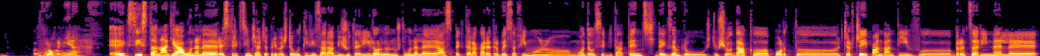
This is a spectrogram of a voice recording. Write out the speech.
în, până în România. Există, Nadia, unele restricții în ceea ce privește utilizarea bijuteriilor, nu știu, unele aspecte la care trebuie să fim în mod deosebit atenți? De exemplu, știu și eu, dacă port uh, cercei, pandantiv, uh, brățări, inele,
